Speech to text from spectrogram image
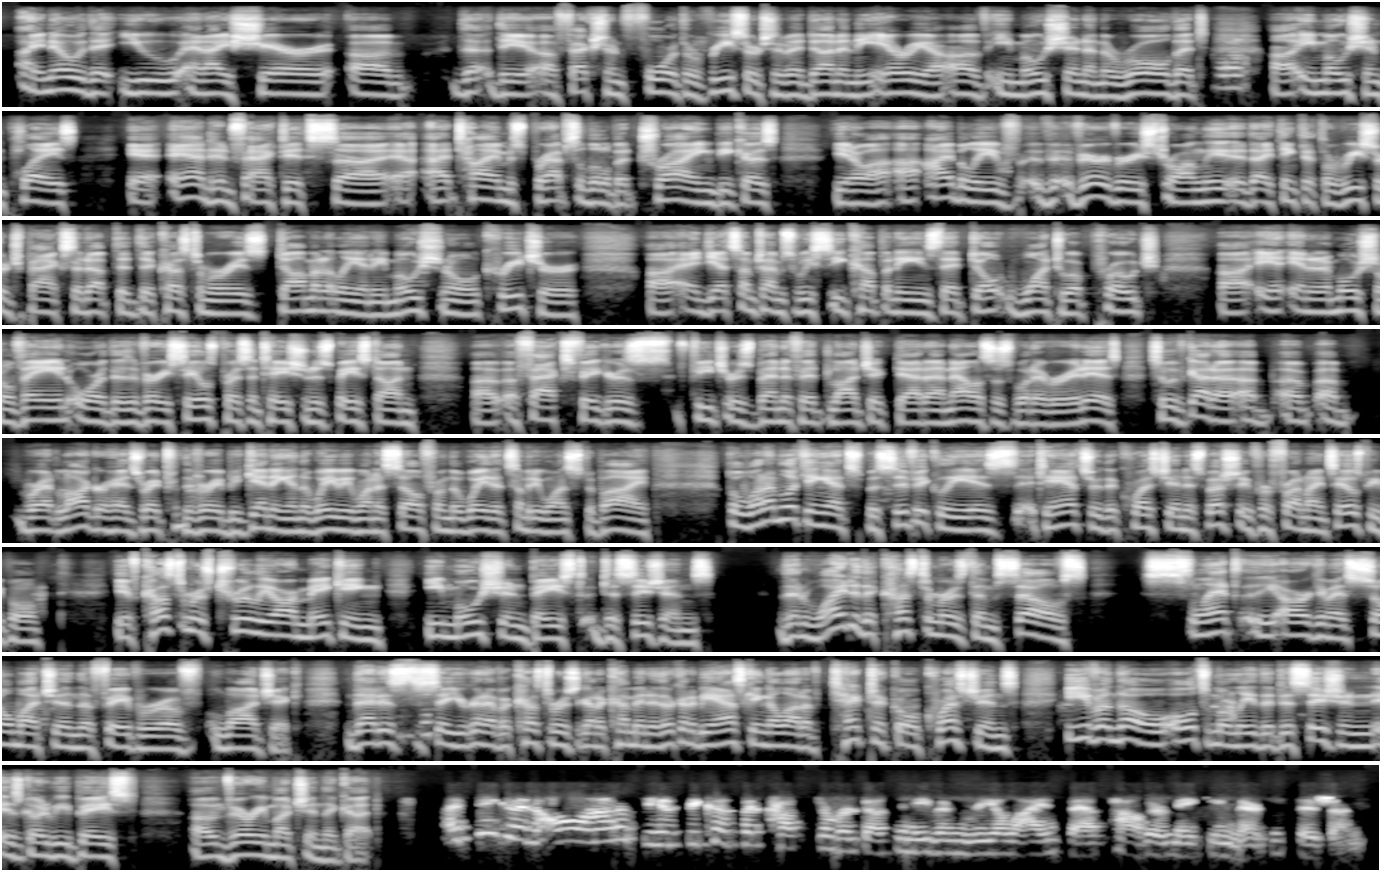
I know that you and I share. Uh, the the affection for the research that has been done in the area of emotion and the role that uh, emotion plays and in fact, it's uh, at times perhaps a little bit trying because you know I, I, believe very very strongly. I think that the research backs it up that the customer is dominantly an emotional creature, uh, and yet sometimes we see companies that don't want to approach uh, in, in, an emotional vein, or the very sales presentation is based on uh, facts, figures, features, benefit, logic, data analysis, whatever it is. So we've got a, a, a we're at loggerheads right from the very beginning and the way we want to sell from the way that somebody wants to buy. But what I'm looking at specifically is to answer the question, especially for frontline salespeople, if customers truly are making emotion based decisions, then why do the customers themselves slant the argument so much in the favor of logic. That is to say, you're going to have a customers are going to come in and they're going to be asking a lot of technical questions, even though ultimately the decision is going to be based uh, very much in the gut. I think, in all honesty, it's because the customer doesn't even realize that's how they're making their decisions.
